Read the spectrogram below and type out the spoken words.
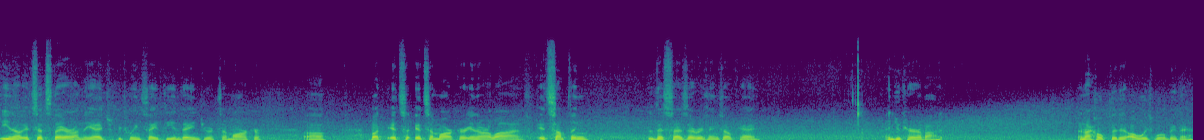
You know, it sits there on the edge between safety and danger. It's a marker. Uh, but it's, it's a marker in our lives. It's something that says everything's okay. And you care about it. And I hope that it always will be there.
